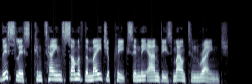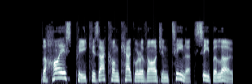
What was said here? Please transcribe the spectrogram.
This list contains some of the major peaks in the Andes mountain range. The highest peak is Aconcagua of Argentina see below.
